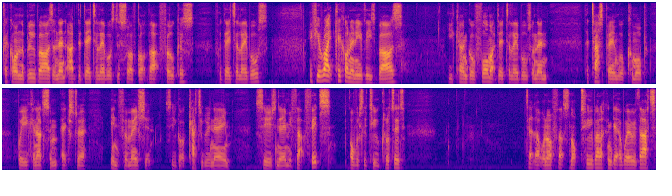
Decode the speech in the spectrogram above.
click on the blue bars and then add the data labels just so I've got that focus for data labels. If you right click on any of these bars, you can go format data labels and then the task pane will come up where you can add some extra information. So you've got category name, series name, if that fits, obviously too cluttered. Take that one off, that's not too bad, I can get away with that.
